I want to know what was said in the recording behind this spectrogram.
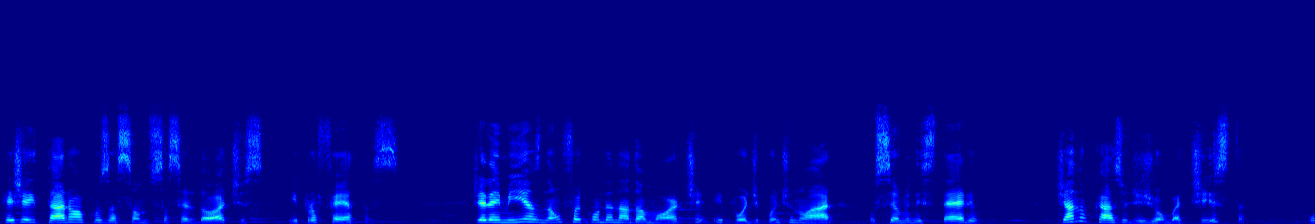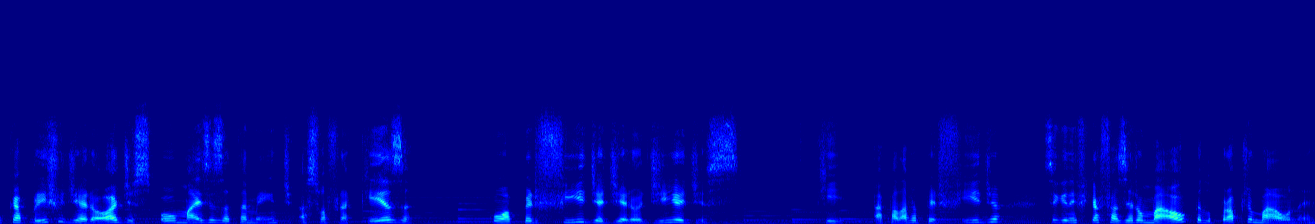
rejeitaram a acusação dos sacerdotes e profetas. Jeremias não foi condenado à morte e pôde continuar o seu ministério. Já no caso de João Batista, o capricho de Herodes, ou mais exatamente, a sua fraqueza, com a perfídia de Herodíades, que a palavra perfídia significa fazer o mal pelo próprio mal, né?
